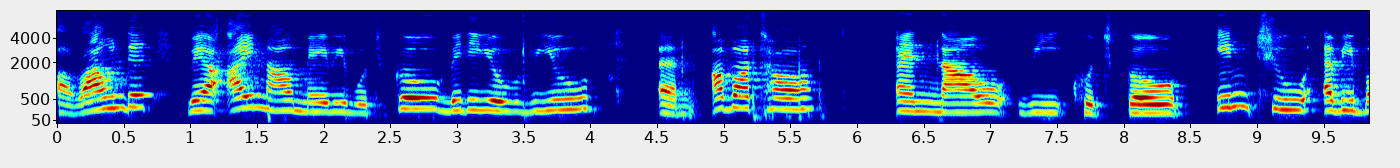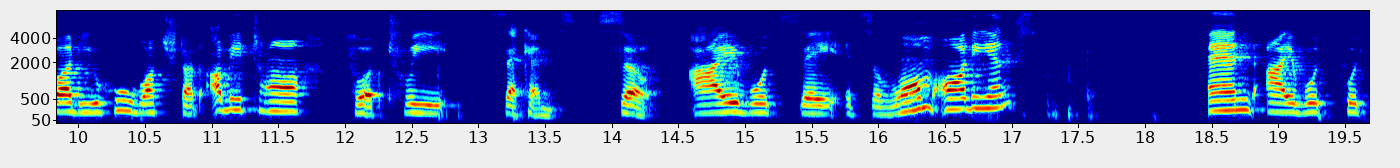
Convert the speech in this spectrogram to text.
around it where I now maybe would go video view um, avatar and now we could go into everybody who watched that avatar for three seconds. So I would say it's a warm audience and I would put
